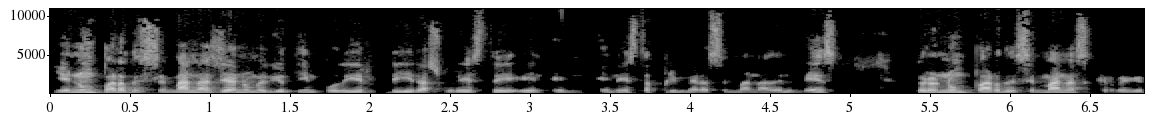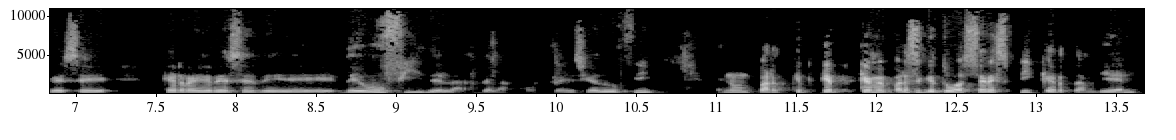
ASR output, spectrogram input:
Y en un par de semanas, ya no me dio tiempo de ir, de ir a sureste en, en esta primera semana del mes, pero en un par de semanas que regrese que regrese de, de UFI, de la, de la conferencia de UFI, en un par, que, que, me parece que tú vas a ser speaker también.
